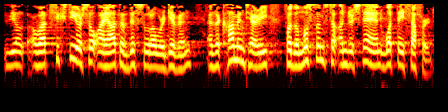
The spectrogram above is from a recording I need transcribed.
you know, about 60 or so ayat of this surah were given as a commentary for the Muslims to understand what they suffered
